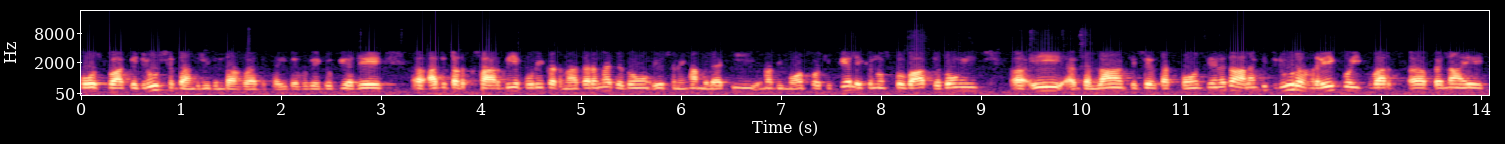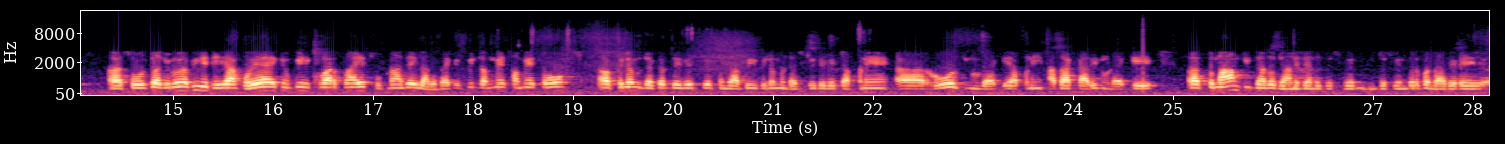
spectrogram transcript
ਪੋਸਟ ਪਾ ਕੇ ਜ਼ਰੂਰ ਸ਼ਰਧਾਂਜਲੀ ਦਿੰਦਾ ਹੋਇਆ ਦਿਖਾਈ ਦੇਵੇਗਾ, ਕਿਉਂਕਿ ਅਜੇ ਅੱਜ ਤੜਕਸਾਰ ਦੀ ਇਹ ਪੂਰੀ ਘਟਨਾਕ੍ਰਮ ਹੈ, ਜਦੋਂ ਇਹ ਸੁਨੇਹਾ ਮਿਲਿਆ ਕਿ ਉਹਨਾਂ ਦੀ ਮੌਤ ਹੋ ਚੁੱਕੀ ਹੈ, ਲੇਕਿਨ ਉਸ ਤੋਂ ਬਾਅਦ ਜਦੋਂ ਵੀ ਇਹ ਗੱਲਾਂ ਕਿਸੇ ਤੱਕ ਪਹੁੰਚਦੀਆਂ ਨੇ, ਤਾਂ ਹਾਲਾਂਕਿ ਜ਼ਰੂਰ ਹਰੇਕ ਕੋਈ ਇੱਕ ਵਾਰ ਪਹਿਲਾਂ ਇਹ ਸੋਚਦਾ ਜ਼ਰੂਰ ਹੈ ਵੀ ਅਜਿਹਾ ਹੋਇਆ ਹੈ ਕਿਉਂਕਿ ਇੱਕ ਵਾਰ ਤਾਂ ਇਹ ਸੁਪਨਾ ਜਿਹਾ ਹੀ ਲੱਗਦਾ ਕਿਉਂਕਿ ਲੰਮੇ ਸਮੇਂ ਤੋਂ ਅਹ ਫਿਲਮ ਜਗਤ ਦੇ ਵਿੱਚ, ਪੰਜਾਬੀ ਫਿਲਮ ਇੰਡਸਟਰੀ ਦੇ ਵਿੱਚ ਆਪਣੇ ਰੋਲਸ ਨੂੰ ਲੈ ਕੇ, ਆਪਣੀ ਅਦਾਕਾਰੀ ਨੂੰ ਲੈ ਕੇ ਅਹ ਤਮਾਮ ਚੀਜ਼ਾਂ ਤੋਂ ਜਾਣੇ ਜਾਂਦੇ ਜਸਵਿੰ- ਜਸਵਿੰਦਰ ਭੱਲਾ ਜਿਹੜੇ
